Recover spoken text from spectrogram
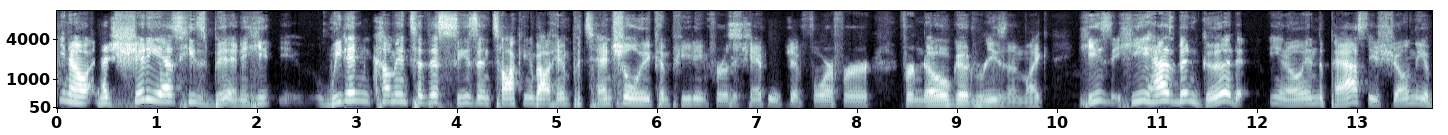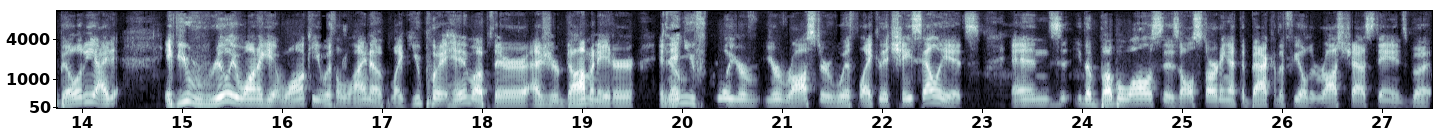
you know, as shitty as he's been, he, we didn't come into this season talking about him potentially competing for the championship four for, for no good reason. Like, he's, he has been good, you know, in the past. He's shown the ability. I, if you really want to get wonky with a lineup, like you put him up there as your dominator, and yep. then you fill your your roster with like the Chase Elliott's and the Bubba Wallaces all starting at the back of the field, at Ross Chastain's. But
